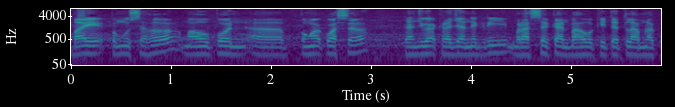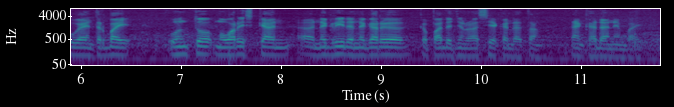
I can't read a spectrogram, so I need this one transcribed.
baik pengusaha maupun uh, penguatkuasa dan juga kerajaan negeri merasakan bahawa kita telah melakukan yang terbaik untuk mewariskan uh, negeri dan negara kepada generasi akan datang dan keadaan yang baik.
